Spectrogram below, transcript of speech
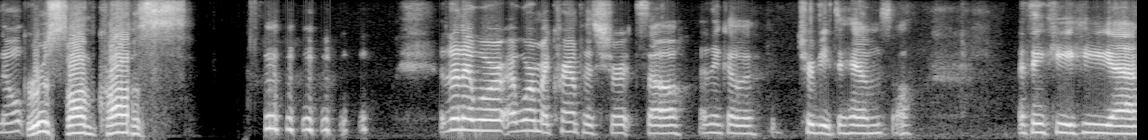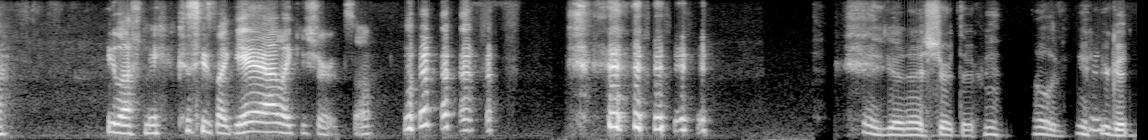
Nope. Gruß vom Krampus. Then I wore I wore my Krampus shirt, so I think I would tribute to him. So I think he he uh, he left me because he's like, yeah, I like your shirt. So You got a nice shirt there. Yeah, I'll you. You're good.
